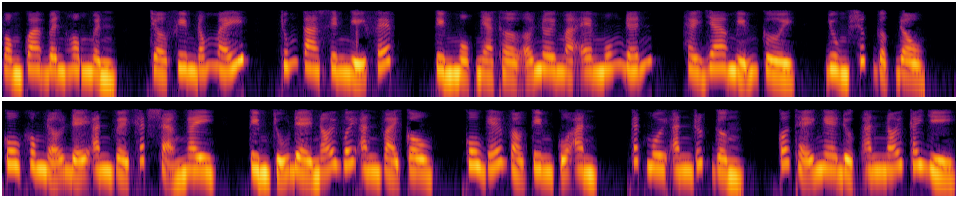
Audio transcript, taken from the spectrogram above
vòng qua bên hôn mình, chờ phim đóng máy, chúng ta xin nghỉ phép, tìm một nhà thờ ở nơi mà em muốn đến, hề gia mỉm cười, dùng sức gật đầu, cô không nỡ để anh về khách sạn ngay, tìm chủ đề nói với anh vài câu, cô ghé vào tim của anh, cách môi anh rất gần, có thể nghe được anh nói cái gì,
